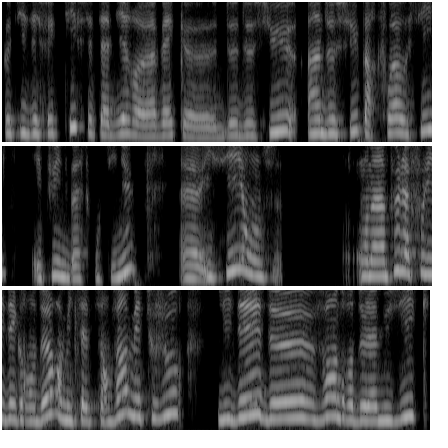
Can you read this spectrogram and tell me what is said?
petits effectifs, c'est-à-dire euh, avec euh, deux dessus, un dessus parfois aussi, et puis une basse continue. ici, on, on a un peu la folie des grandeurs en 1720, mais toujours l'idée de vendre de la musique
